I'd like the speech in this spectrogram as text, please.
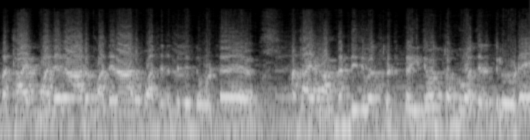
മത്തായി പതിനാറ് പതിനാറ് വചനത്തിൽ ഇതുകൊണ്ട് മത്തായി പന്ത്രണ്ട് ഇരുപത്തെട്ട് ഇരുപത്തി ഒമ്പത് വചനത്തിലൂടെ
